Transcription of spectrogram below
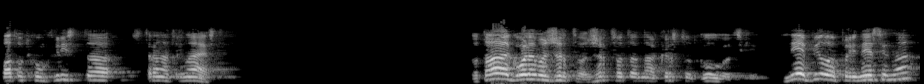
Патот кон Христа, страна 13. Но таа голема жртва, жртвата на крстот Голготски, не е била принесена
